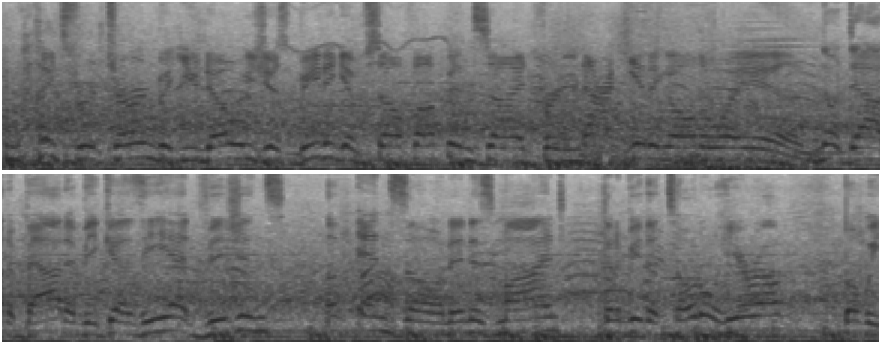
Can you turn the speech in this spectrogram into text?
Knight's return, but you know he's just beating himself up inside for not getting all the way in. No doubt about it because he had visions of end zone in his mind. Going to be the total hero. But we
